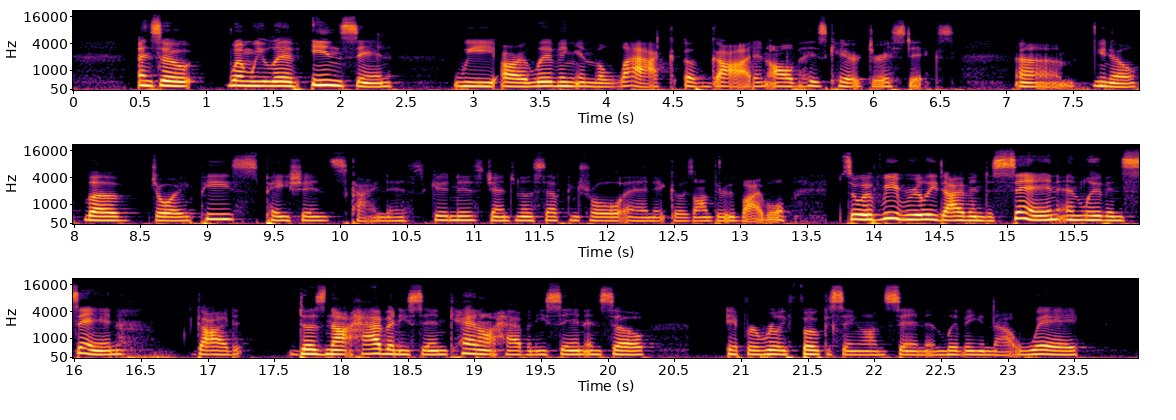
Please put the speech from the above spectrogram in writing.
And so when we live in sin, we are living in the lack of God and all of his characteristics. Um, you know, love, joy, peace, patience, kindness, goodness, gentleness, self control, and it goes on through the Bible. So if we really dive into sin and live in sin, God does not have any sin, cannot have any sin. And so if we're really focusing on sin and living in that way,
